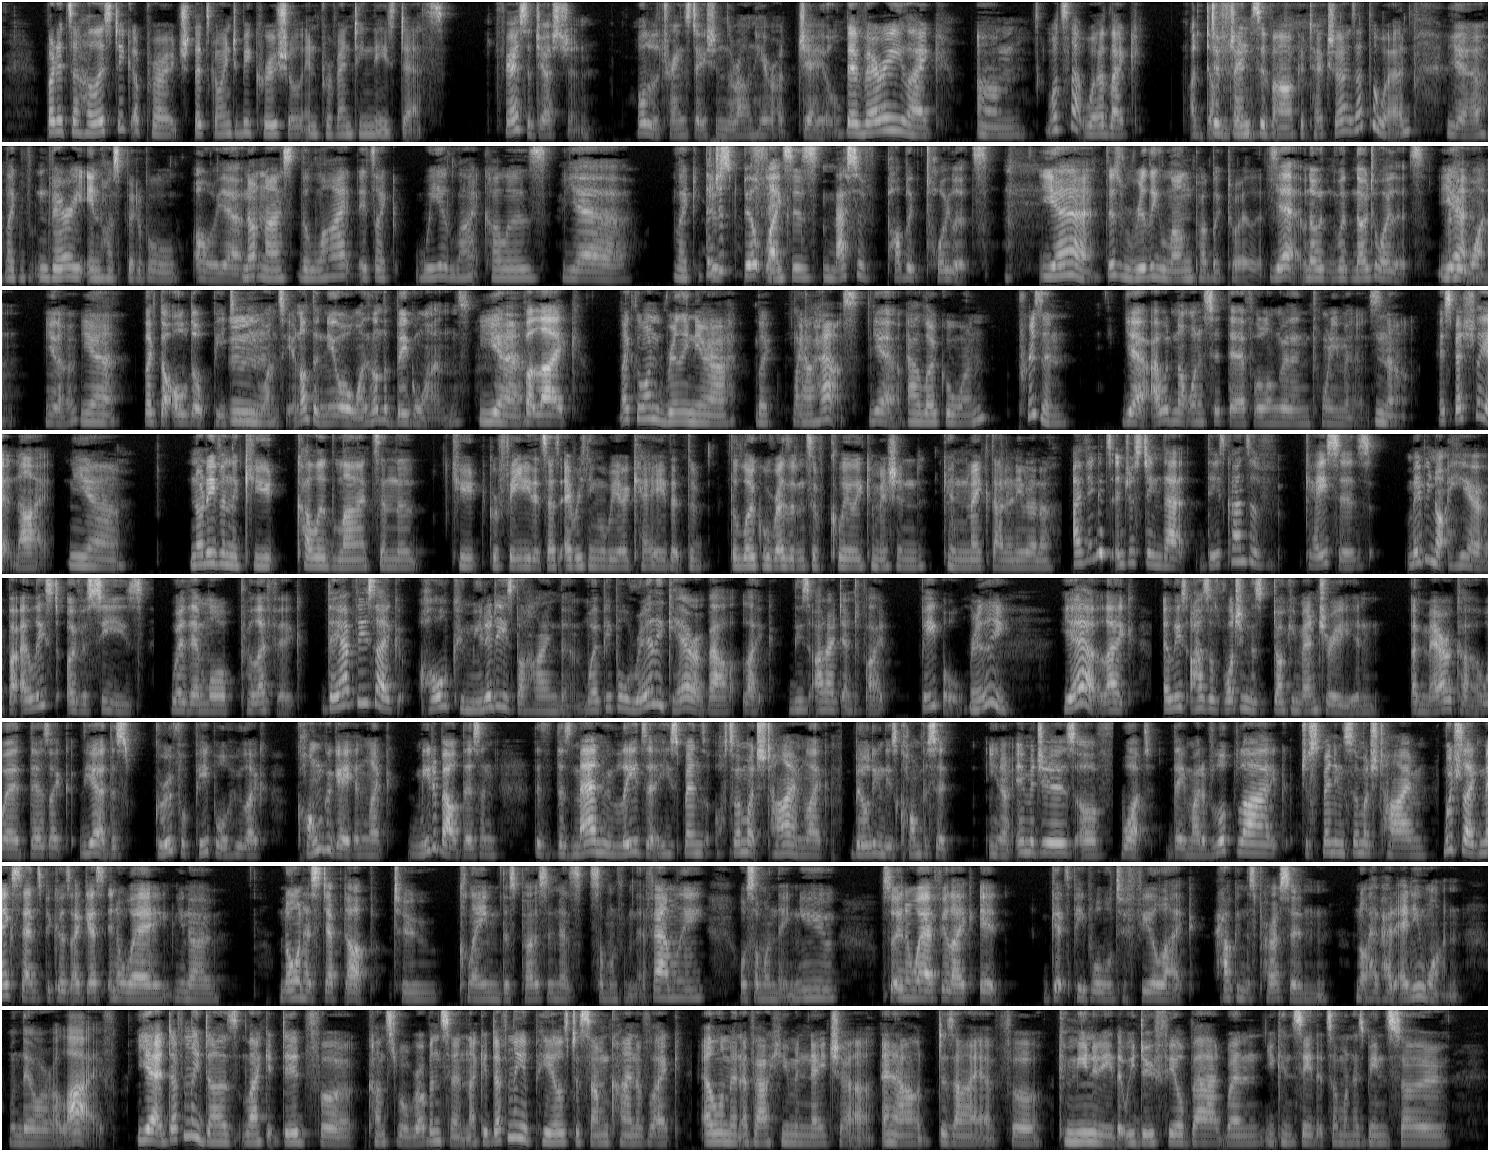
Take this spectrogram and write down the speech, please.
but it's a holistic approach that's going to be crucial in preventing these deaths. Fair suggestion. All of the train stations around here are jail. They're very like um what's that word like A dungeon. defensive architecture? Is that the word? Yeah. Like very inhospitable. Oh yeah. Not nice. The light, it's like weird light colors. Yeah. Like they're just, built fences. like massive public toilets. yeah, just really long public toilets. Yeah. No, with no toilets. Maybe Yeah. one. You know, Yeah. like the older PTV Mm. ones here, not the newer ones, not the big ones, Yeah. but like like the one really near our like, Like- our house. yeah, Our local one. Prison. yeah. I would not want to sit there for longer than twenty minutes, No. especially at night. Yeah. Not even the cute colored lights and the cute graffiti that says everything will be okay that the the local residents have clearly commissioned can make that any better. I think it's interesting that these kinds of cases, maybe not here, but at least overseas, where they're more prolific, they have these like whole communities behind them where people really care about like these unidentified people. Really? Yeah, like at least as I was watching this documentary in America where there's like yeah, this group of people who like congregate and like meet about this and this this man who leads it, he spends so much time like building these composite you know images of what they might have looked like just spending so much time which like makes sense because i guess in a way you know no one has stepped up to claim this person as someone from their family or someone they knew so in a way i feel like it gets people to feel like how can this person not have had anyone when they were alive Yeah, it definitely does like it did for Constable Robinson. Like it definitely appeals to some kind of like element of our human nature and our desire for community that we do feel bad when you can see that someone has been so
